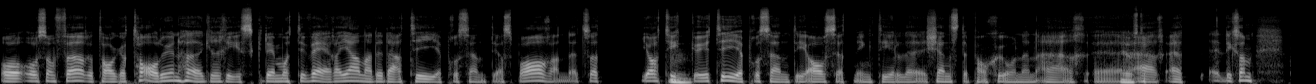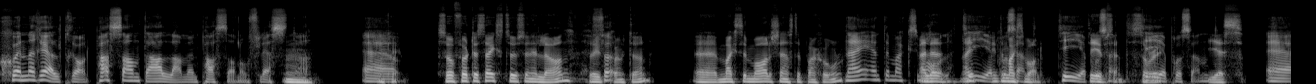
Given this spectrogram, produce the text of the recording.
Och, och som företagare tar du en högre risk. Det motiverar gärna det där 10-procentiga sparandet. Så att jag tycker Mm. ju 10 procent i avsättning till eh, tjänstepensionen är, eh, är ett eh, liksom, generellt råd. Passar inte alla, men passar de flesta. Mm. Okej. Så 46 000 i lön, brytpunkten. Eh, maximal tjänstepension. Nej, inte maximal. Eller, nej, 10 inte maximal. 10 procent. 10%, 10 procent. Yes. Eh,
